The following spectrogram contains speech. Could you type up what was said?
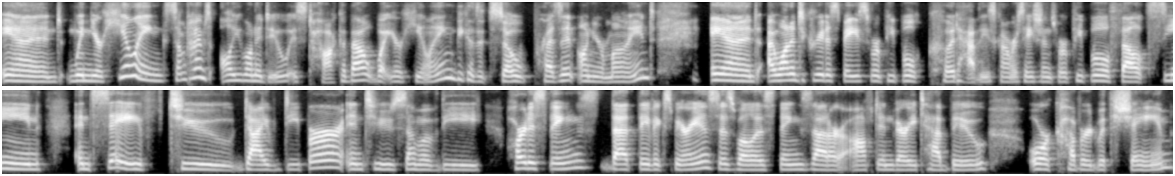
And when you're healing, sometimes all you want to do is talk about what you're healing because it's so present on your mind. And I wanted to create a space where people could have these conversations, where people felt seen and safe to dive deeper into some of the hardest things that they've experienced, as well as things that are often very taboo or covered with shame.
